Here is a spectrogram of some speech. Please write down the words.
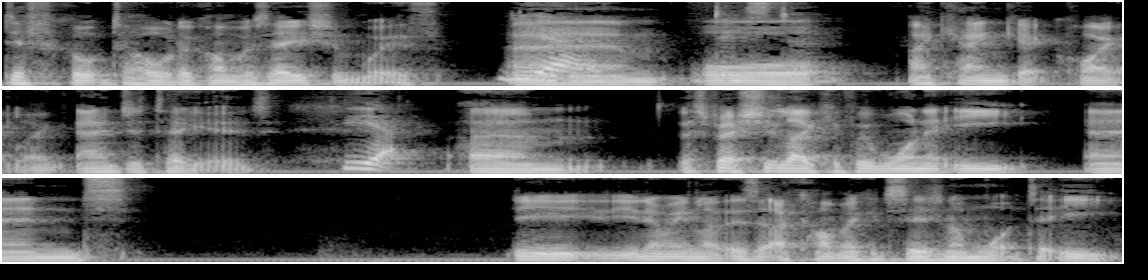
difficult to hold a conversation with. Yeah, Um, or distant. I can get quite like agitated. Yeah. um, especially like if we want to eat and you, you know what I mean? Like there's, I can't make a decision on what to eat.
